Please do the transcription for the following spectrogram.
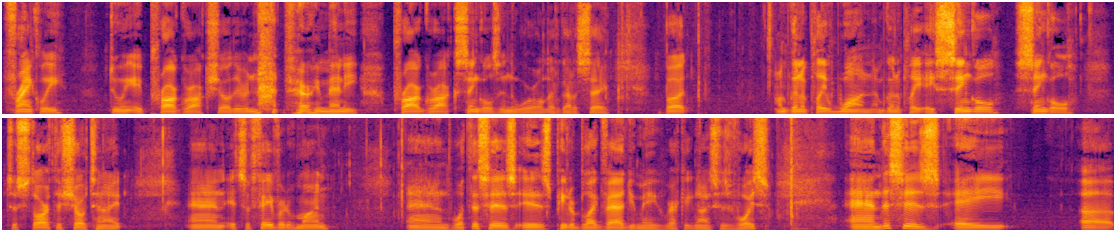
frankly, doing a prog rock show. There are not very many prog rock singles in the world, I've got to say, but I'm going to play one. I'm going to play a single single to start the show tonight, and it's a favorite of mine. And what this is is Peter Blegvad. You may recognize his voice, and this is a uh,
